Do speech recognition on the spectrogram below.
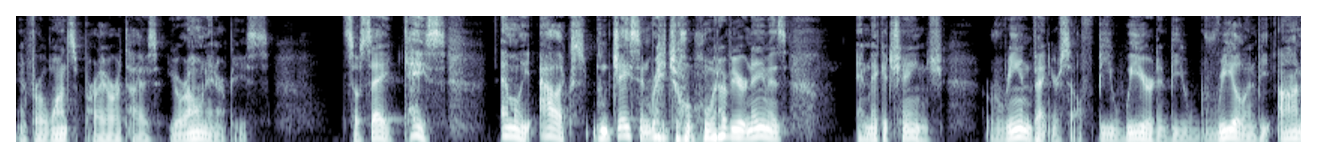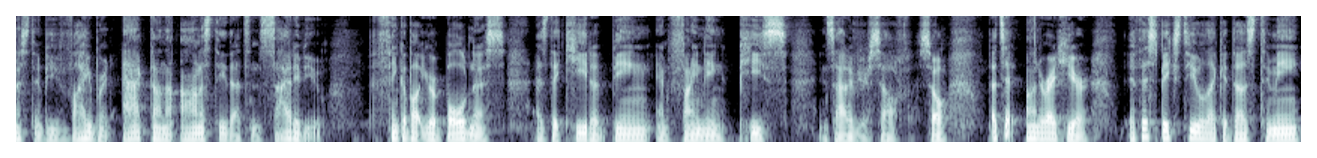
and for once prioritize your own inner peace. So say, Case, Emily, Alex, Jason, Rachel, whatever your name is, and make a change. Reinvent yourself. Be weird and be real and be honest and be vibrant. Act on the honesty that's inside of you. Think about your boldness as the key to being and finding peace inside of yourself. So that's it under right here. If this speaks to you like it does to me,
